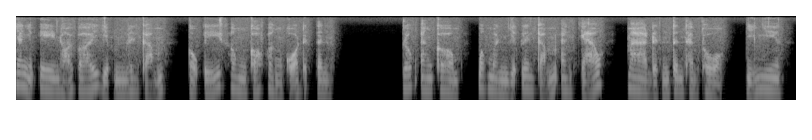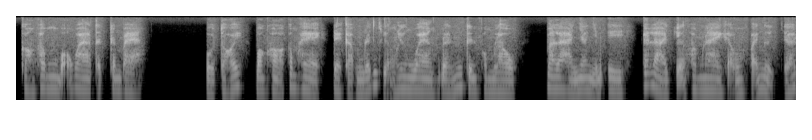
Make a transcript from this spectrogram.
Nhan Nhiệm Y nói với Diệp Linh Cẩm ngụ ý không có phần của địch tinh. Lúc ăn cơm, một mình Diệp Liên Cẩm ăn cháo mà định tinh thèm thuồng, dĩ nhiên còn không bỏ qua thịt trên bàn. Buổi tối, bọn họ không hề đề cập đến chuyện liên quan đến kinh phong lâu, mà là nhan nhiễm y, cái là chuyện hôm nay gặp phải người chết,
